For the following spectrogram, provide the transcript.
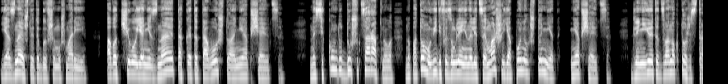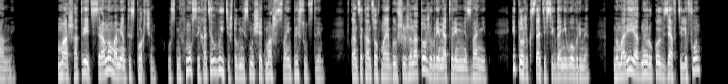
Я знаю, что это бывший муж Марии. А вот чего я не знаю, так это того, что они общаются. На секунду душу царапнуло, но потом, увидев изумление на лице Маши, я понял, что нет, не общаются. Для нее этот звонок тоже странный. «Маш, ответь, все равно момент испорчен. Усмехнулся и хотел выйти, чтобы не смущать Машу своим присутствием. В конце концов, моя бывшая жена тоже время от времени звонит. И тоже, кстати, всегда не вовремя. Но Мария, одной рукой взяв телефон,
